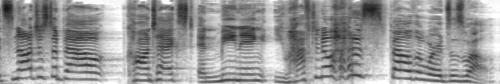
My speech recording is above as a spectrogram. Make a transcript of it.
it's not just about context and meaning. You have to know how to spell the words as well.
